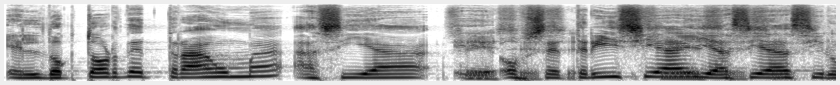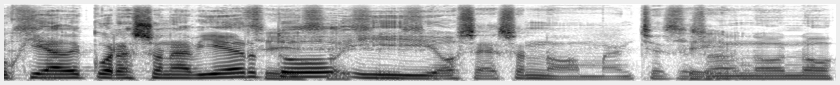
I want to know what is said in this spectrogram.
el doctor de trauma hacía Sí, eh, sí, obstetricia Sí, y hacía cirugía de corazón abierto y, o sea, eso no manches, eso no, no.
